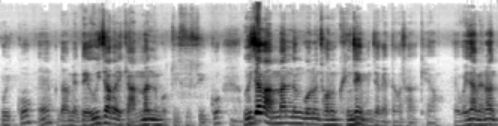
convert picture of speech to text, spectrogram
수 있고 예? 그다음에 내 의자가 이렇게 안 맞는 것도 있을 수 있고 의자가 안 맞는 거는 저는 굉장히 문제가 있다고 생각해요. 예, 왜냐면은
